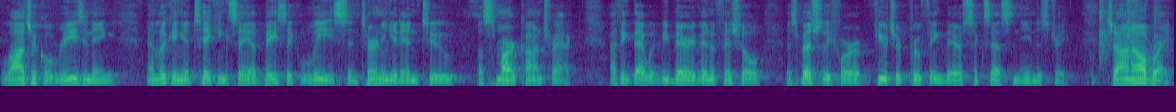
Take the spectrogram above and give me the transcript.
logical reasoning and looking at taking, say, a basic lease and turning it into a smart contract. I think that would be very beneficial, especially for future proofing their success in the industry. John Albright.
